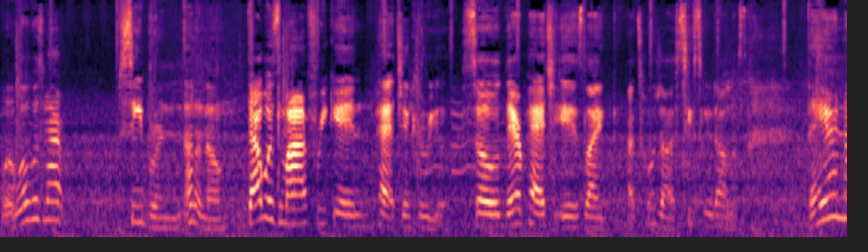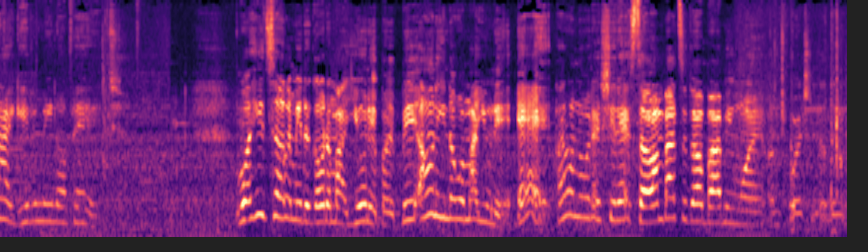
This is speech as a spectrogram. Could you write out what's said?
What, what was my Sebring? I don't know. That was my freaking patch in Korea. So their patch is like, I told y'all, $16. They are not giving me no patch. Well, he's telling me to go to my unit, but bitch, I don't even know where my unit at. I don't know where that shit at. So I'm about to go buy me one, unfortunately.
